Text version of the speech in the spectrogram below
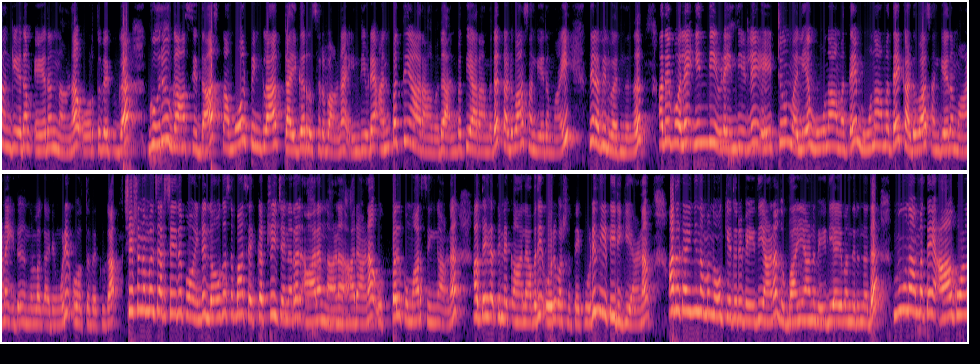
സങ്കേതം ഏതെന്നാണ് ഓർത്തുവെക്കുക ഗുരു ഗാസിദാസ് തമോർ പിംഗ്ല ടൈഗർ റിസർവ് ആണ് ഇന്ത്യയുടെ അൻപത്തി ആറാമത് അൻപത്തി ആറാമത് കടുവാ സങ്കേതമായി നിലവിൽ വരുന്നത്. അതേപോലെ ഇന്ത്യയുടെ ഇന്ത്യയിലെ ഏറ്റവും വലിയ മൂന്നാമത്തെ മൂന്നാമത്തെ കടുവാ സങ്കേതമാണ് ഇത് എന്നുള്ള കാര്യം കൂടി ഓർത്തു വെക്കുക. ശേഷം നമ്മൾ ചർച്ച ചെയ്ത പോയിന്റ് ലോകസഭാ സെക്രട്ടറി ജനറൽ ആരെന്നാണ്? ആരാണ്? ഉത്പൽ കുമാർ സിംഗ് ആണ് അദ്ദേഹത്തിന്റെ കാലാവധി ഒരു വർഷത്തെ കൂടി നീട്ടിയിരിക്കുകയാണ്. അത് കഴിഞ്ഞ് നമ്മൾ നോക്കിയത് ഒരു വേദിയാണ്. ദുബായിയാണ് ആണ് വേദിയായി വന്നിരുന്നത്. മൂന്നാമത്തെ ആഗോള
